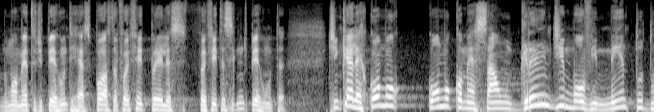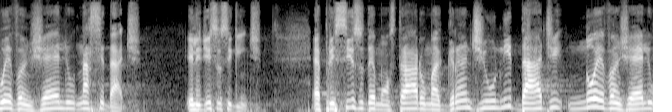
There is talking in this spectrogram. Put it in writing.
no momento de pergunta e resposta, foi, feito ele, foi feita a seguinte pergunta: Tim Keller, como, como começar um grande movimento do evangelho na cidade? Ele disse o seguinte: é preciso demonstrar uma grande unidade no evangelho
